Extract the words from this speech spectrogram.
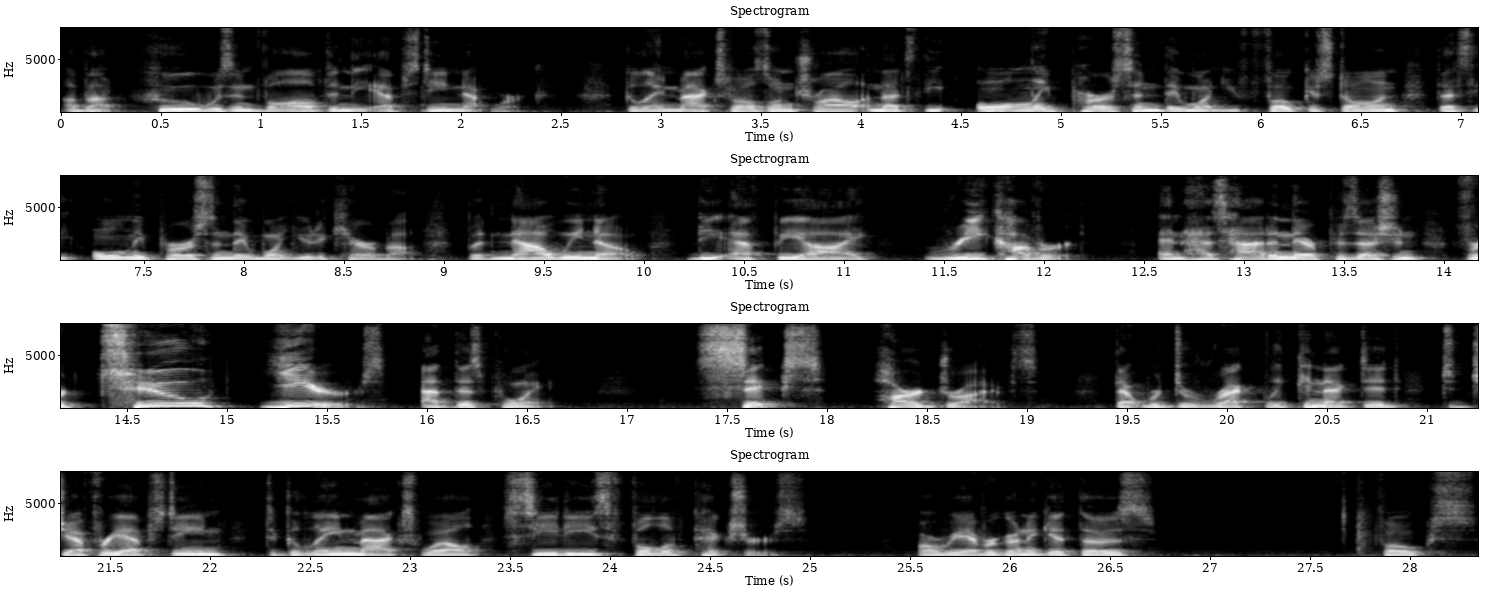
about who was involved in the Epstein network. Ghislaine Maxwell's on trial, and that's the only person they want you focused on. That's the only person they want you to care about. But now we know the FBI recovered and has had in their possession for two years at this point six hard drives that were directly connected to Jeffrey Epstein, to Ghislaine Maxwell, CDs full of pictures. Are we ever going to get those? Folks,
